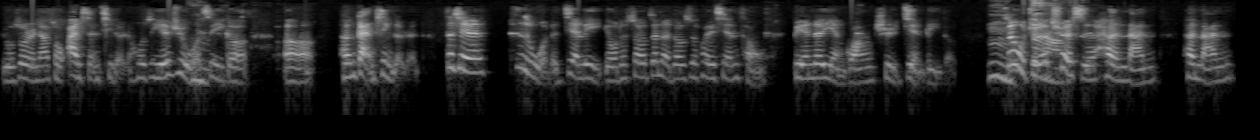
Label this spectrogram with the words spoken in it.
比如说人家说爱生气的人，或者也许我是一个呃很感性的人，这些自我的建立，有的时候真的都是会先从别人的眼光去建立的，嗯，所以我觉得确实很难很难。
